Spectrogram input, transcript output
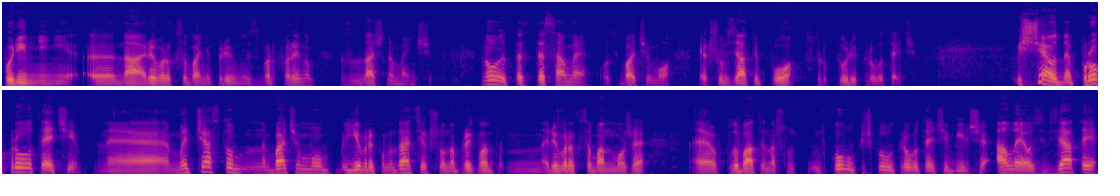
порівняні е, на ривероксабані порівняні з варфарином значно менший. Ну, те, те саме ось бачимо, якщо взяти по структурі кровотеч. І ще одне про кровотечі. Е, Ми часто бачимо, є в рекомендаціях, що, наприклад, рівероксабан може е, впливати на шлункову кишкову кровотечі більше, але ось взяти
